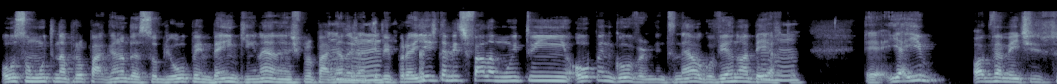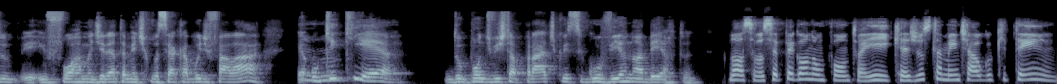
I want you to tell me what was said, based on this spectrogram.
ouçam muito na propaganda sobre open banking, né? As propagandas uhum. na TV por aí, e também se fala muito em open government, né? O governo aberto. Uhum. É, e aí, obviamente, isso informa diretamente o que você acabou de falar, é, uhum. O que, que é, do ponto de vista prático, esse governo aberto? Nossa, você pegou num ponto aí que é justamente algo que tem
